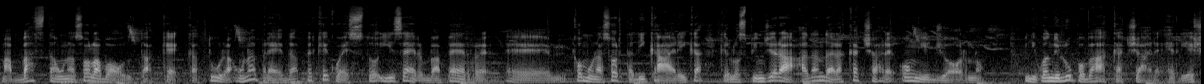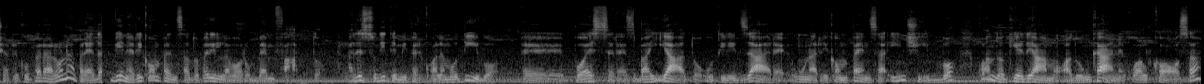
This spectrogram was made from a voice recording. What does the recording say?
ma basta una sola volta che cattura una preda perché questo gli serva per, eh, come una sorta di carica che lo spingerà ad andare a cacciare ogni giorno. Quindi quando il lupo va a cacciare e riesce a recuperare una preda, viene ricompensato per il lavoro ben fatto. Adesso ditemi per quale motivo eh, può essere sbagliato utilizzare una ricompensa in cibo quando chiediamo ad un cane qualcosa,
